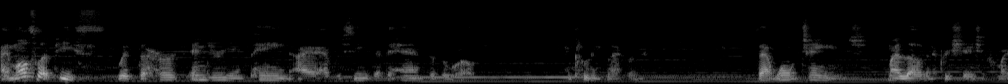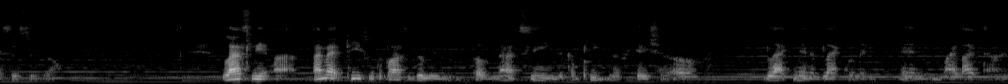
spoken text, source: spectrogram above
I'm also at peace with the hurt, injury, and pain I have received at the hands of the world, including black women. That won't change my love and appreciation for my sisters, though. Lastly, I'm at peace with the possibility of not seeing the complete unification of black men and black women in my lifetime.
